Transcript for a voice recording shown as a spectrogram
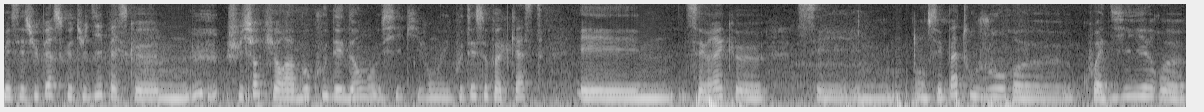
Mais c'est super ce que tu dis parce que hum, je suis sûre qu'il y aura beaucoup d'aidants aussi qui vont écouter ce podcast. Et hum, c'est vrai que on ne sait pas toujours euh, quoi dire. Euh,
